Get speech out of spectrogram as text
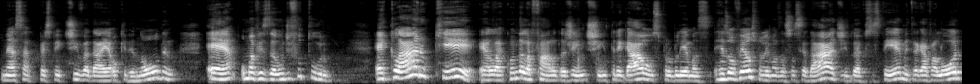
nessa perspectiva da Elke de Nolden é uma visão de futuro. É claro que ela, quando ela fala da gente entregar os problemas, resolver os problemas da sociedade, do ecossistema, entregar valor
